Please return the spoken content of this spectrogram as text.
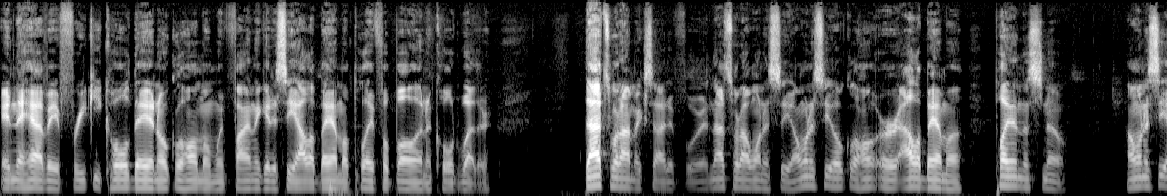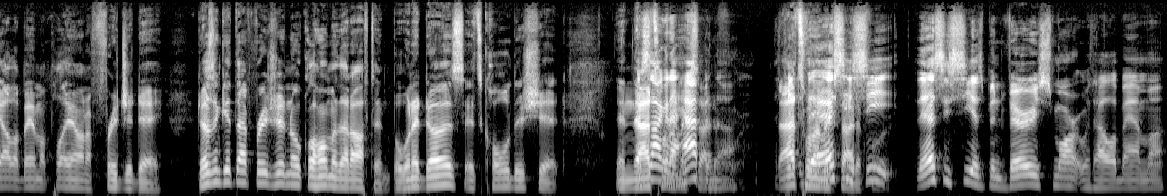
and they have a freaky cold day in Oklahoma and we finally get to see Alabama play football in a cold weather. That's what I'm excited for, and that's what I want to see. I want to see Oklahoma or Alabama play in the snow. I want to see Alabama play on a frigid day. Doesn't get that frigid in Oklahoma that often, but when it does, it's cold as shit. And that's, That's not what gonna I'm happen excited though. for. That's the, what I'm the excited SEC, for. The SEC has been very smart with Alabama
